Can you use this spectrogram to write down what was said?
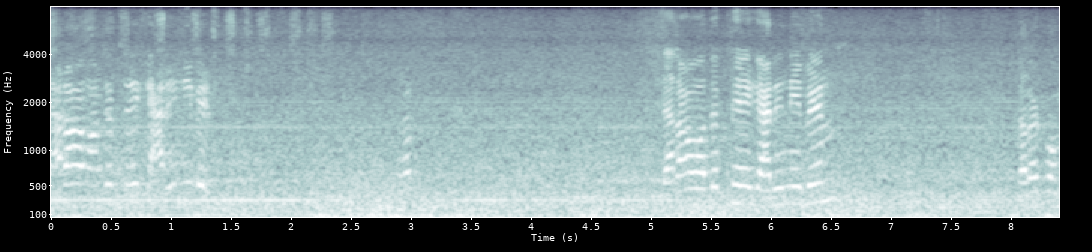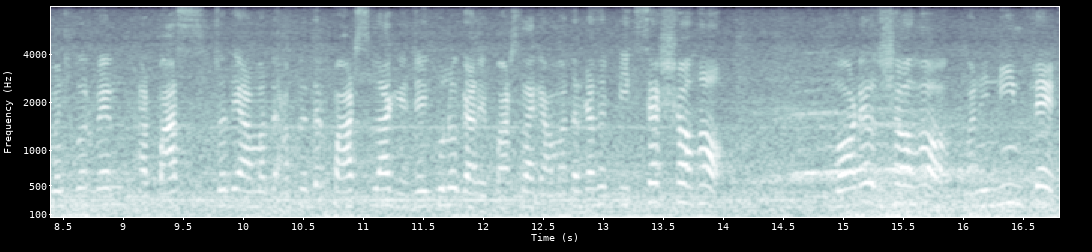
যারা আমাদের থেকে গাড়ি নেবেন। যারা আমাদের থেকে গাড়ি নেবেন, তারা কমেন্ট করবেন। আর পার্টস যদি আমাদের, আপনাদের পার্টস লাগে যে কোনো গাড়ি পার্টস লাগে, আমাদের কাছে পিকচার সহ মডেল সহ মানে নিম প্লেট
